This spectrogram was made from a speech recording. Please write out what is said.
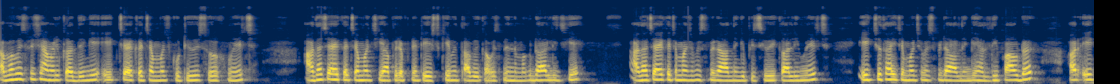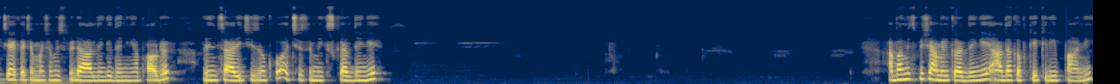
अब हम इसमें शामिल कर देंगे एक चाय का चम्मच, कुटी हुई सुरख मिर्च, आधा चाय का चम्मच या फिर अपने टेस्ट के मुताबिक आप इसमें नमक डाल लीजिए। आधा चाय का चम्मच हम इसमें डाल देंगे पिसी हुई काली मिर्च, एक चौथाई चम्मच हम इसमें डाल देंगे हल्दी पाउडर और एक चाय का चम्मच हम इसमें डाल देंगे धनिया पाउडर और इन सारी चीज़ों को अच्छे से मिक्स कर देंगे। अब हम इसमें शामिल कर देंगे आधा कप के करीब पानी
